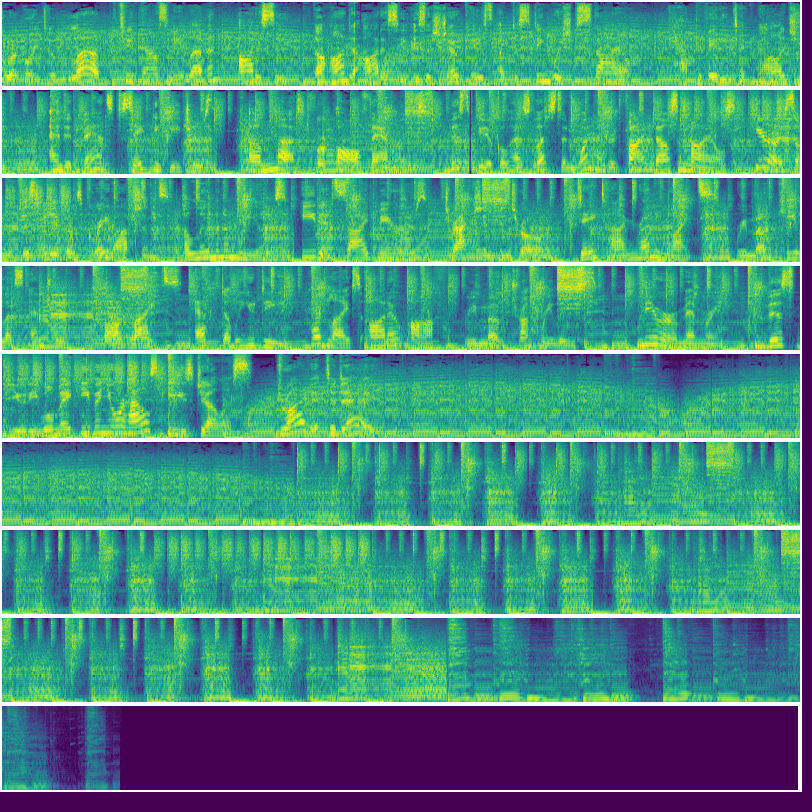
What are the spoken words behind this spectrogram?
going to love 2011 Odyssey. The Honda Odyssey is a showcase of distinguished style, captivating technology, and advanced safety features. A must for all families. This vehicle has less than 105,000 miles. Here are some of this vehicle's great options. Aluminum wheels, heated side mirrors, traction control, daytime running lights, remote keyless entry, fog lights, FWD, headlights auto off, remote trunk release, mirror memory. This beauty will make even your house keys jealous. Drive it today.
